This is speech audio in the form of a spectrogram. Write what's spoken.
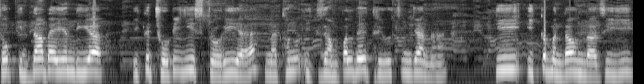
ਸੋ ਕਿੱਦਾਂ ਪੈ ਜਾਂਦੀ ਆ? ਇੱਕ ਛੋਟੀ ਜੀ ਸਟੋਰੀ ਹੈ ਮੈਂ ਤੁਹਾਨੂੰ ਐਗਜ਼ਾਮਪਲ ਦੇ ਥਰੂ ਸਮਝਾਣਾ ਕਿ ਇੱਕ ਬੰਦਾ ਹੁੰਦਾ ਸੀ ਜੀ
